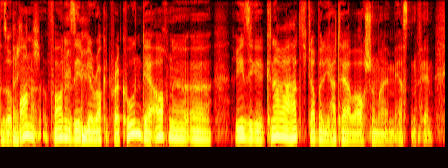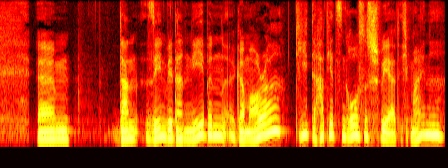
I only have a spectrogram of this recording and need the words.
So, Richtig. vorne, vorne sehen wir Rocket Raccoon, der auch eine äh, riesige Knarre hat. Ich glaube, die hatte er aber auch schon mal im ersten Film. Ähm, dann sehen wir daneben Gamora, die hat jetzt ein großes Schwert. Ich meine,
